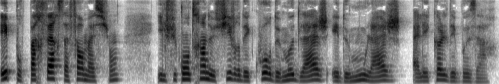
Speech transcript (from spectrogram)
et pour parfaire sa formation, il fut contraint de suivre des cours de modelage et de moulage à l'école des beaux-arts.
